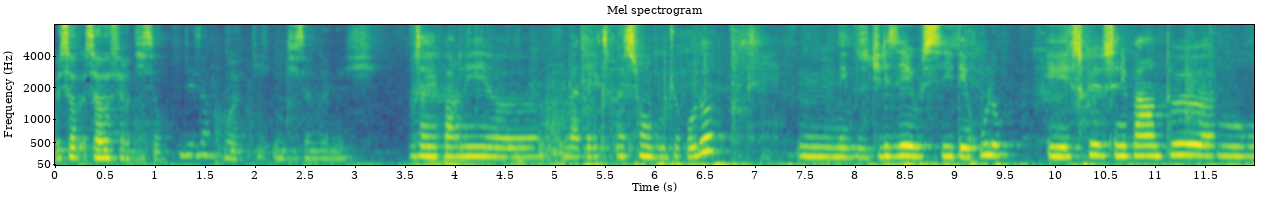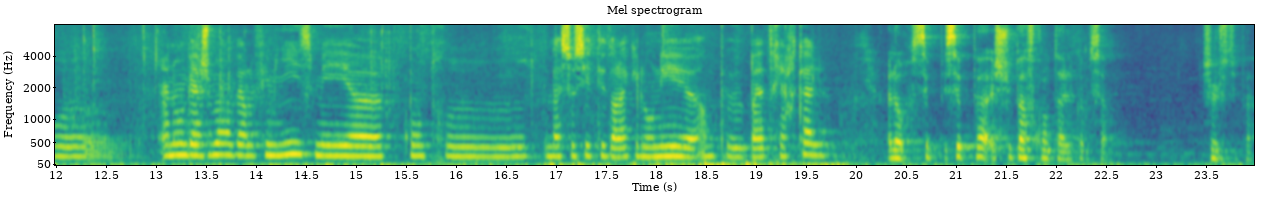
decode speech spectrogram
Mais ça, ça va faire dix ans, 10 ans. ouais, dix- une dizaine d'années. Vous avez parlé euh, bah, de l'expression au bout du rouleau, mais vous utilisez aussi des rouleaux. Et est-ce que ce n'est pas un peu pour euh, un engagement vers le féminisme et euh, contre euh, la société dans laquelle on est euh, un peu patriarcale Alors, c'est, pas, je suis pas frontale comme ça. Je le suis pas.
